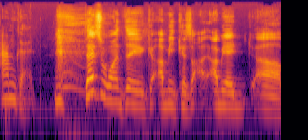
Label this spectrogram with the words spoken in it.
I'm good. That's one thing. I mean, because I, I, mean, uh,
